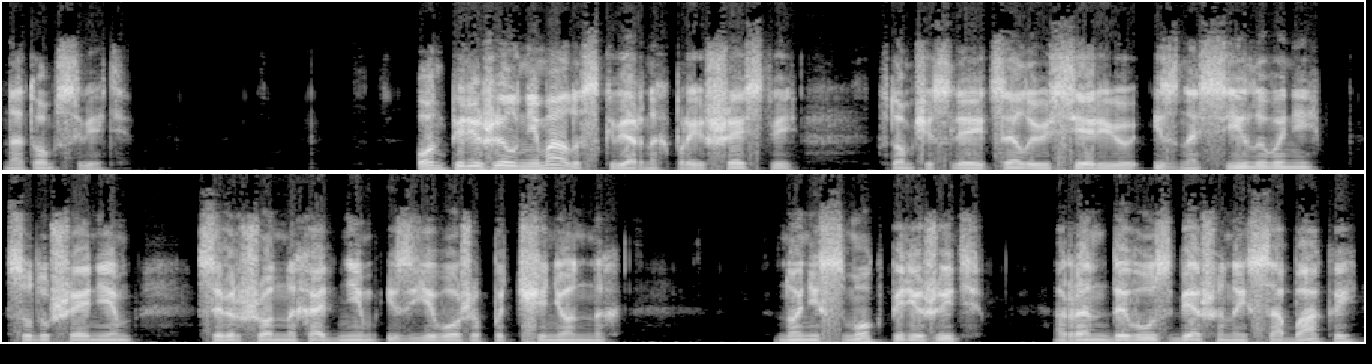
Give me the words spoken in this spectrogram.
на том свете. Он пережил немало скверных происшествий, в том числе и целую серию изнасилований с удушением, совершенных одним из его же подчиненных, но не смог пережить рандеву с бешеной собакой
